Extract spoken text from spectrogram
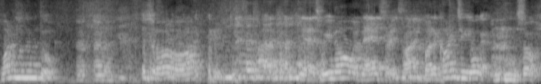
What am I gonna do? So, yes, we know what the answer is, right? But according to yoga, so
